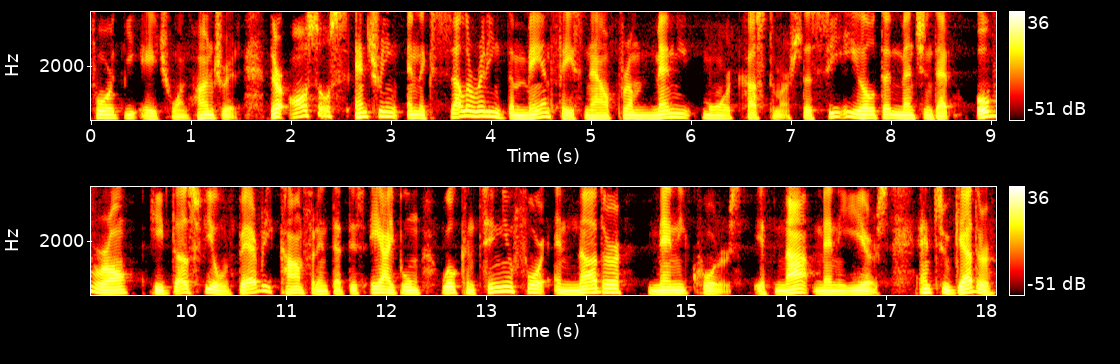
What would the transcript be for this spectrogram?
for the H100. They're also entering an accelerating demand phase now from many more customers. The CEO then mentioned that overall, he does feel very confident that this AI boom will continue for another many quarters, if not many years. And together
